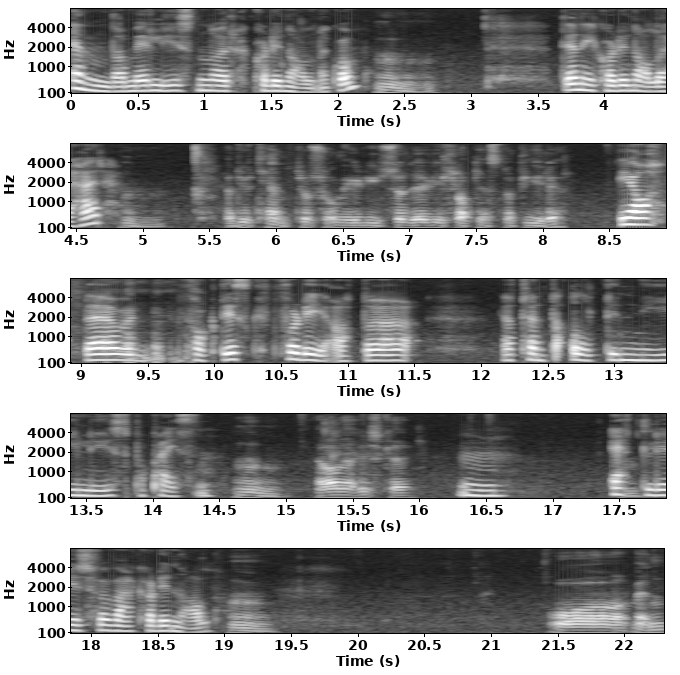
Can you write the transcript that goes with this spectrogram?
enda mer lys når kardinalene kom. Mm. Det er ni kardinaler her. Ja, du tente jo så mye lys, og det, vi slapp nesten å fyre. Ja, det er faktisk fordi at uh, jeg tente alltid ni lys på peisen. Mm. Ja, det husker jeg. Mm. Ett lys for hver kardinal. Mm. Og, men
